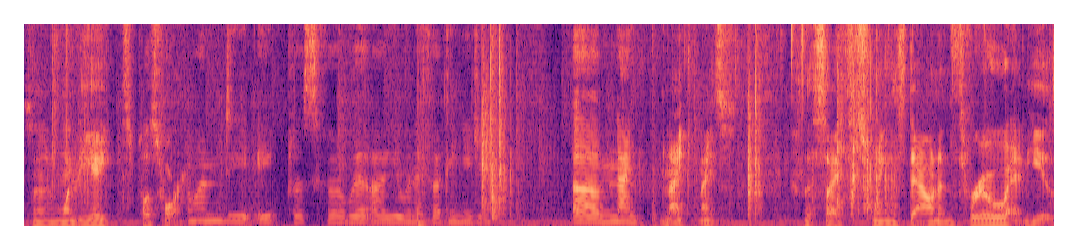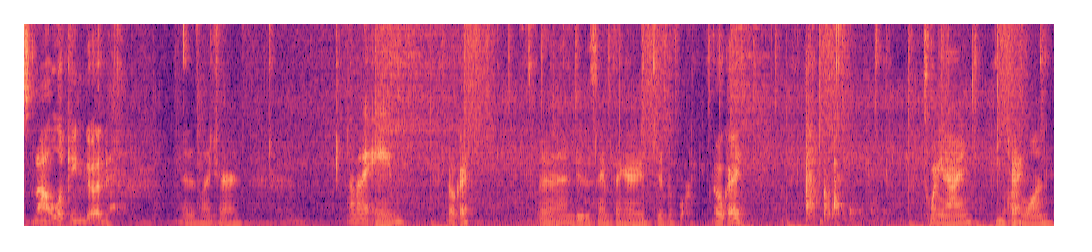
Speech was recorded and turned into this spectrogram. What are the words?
So then 1d8 plus 4. 1d8 plus 4. Where are you when I fucking need you? Um, 9. 9. nice. The scythe swings down and through, and he is not looking good. That is my turn. I'm gonna aim Okay, and do the same thing I did before. okay. 29 Okay. on one.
